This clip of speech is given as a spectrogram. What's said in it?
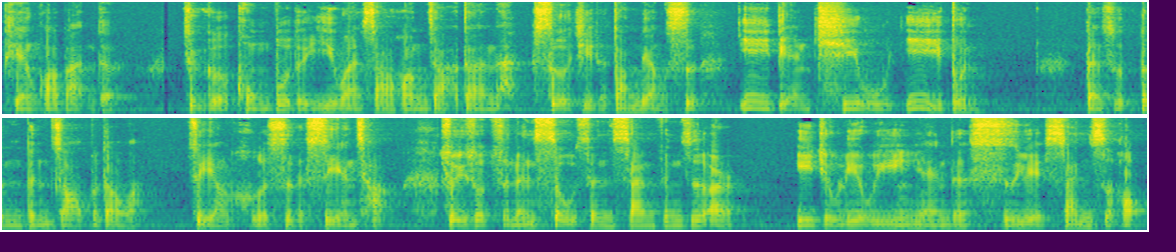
天花板的。这个恐怖的伊万沙皇炸弹呢，设计的当量是一点七五亿吨，但是根本找不到啊这样合适的试验场，所以说只能瘦身三分之二。一九六一年的十月三十号，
